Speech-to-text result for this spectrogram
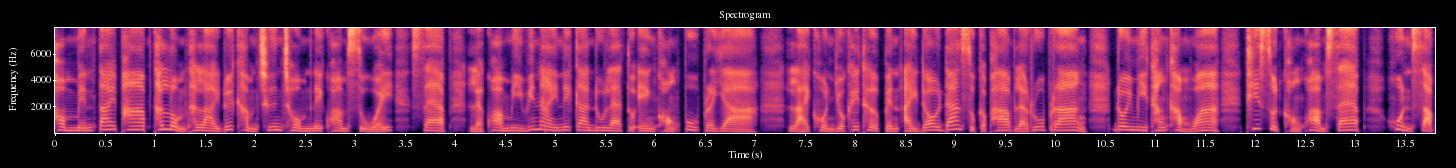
คอมเมนต์ใต้ภาพถล่มทลายด้วยคำชื่นชมในความสวย แซบและความมีวินัยในการดูแลตัวเองของปูประยา หลายคนยกให้เธอเป็นไอดอลด้านสุขภาพและรูปร่าง โดยมีทั้งคำว่า ที่สุดของความแซบหุ่นสับ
